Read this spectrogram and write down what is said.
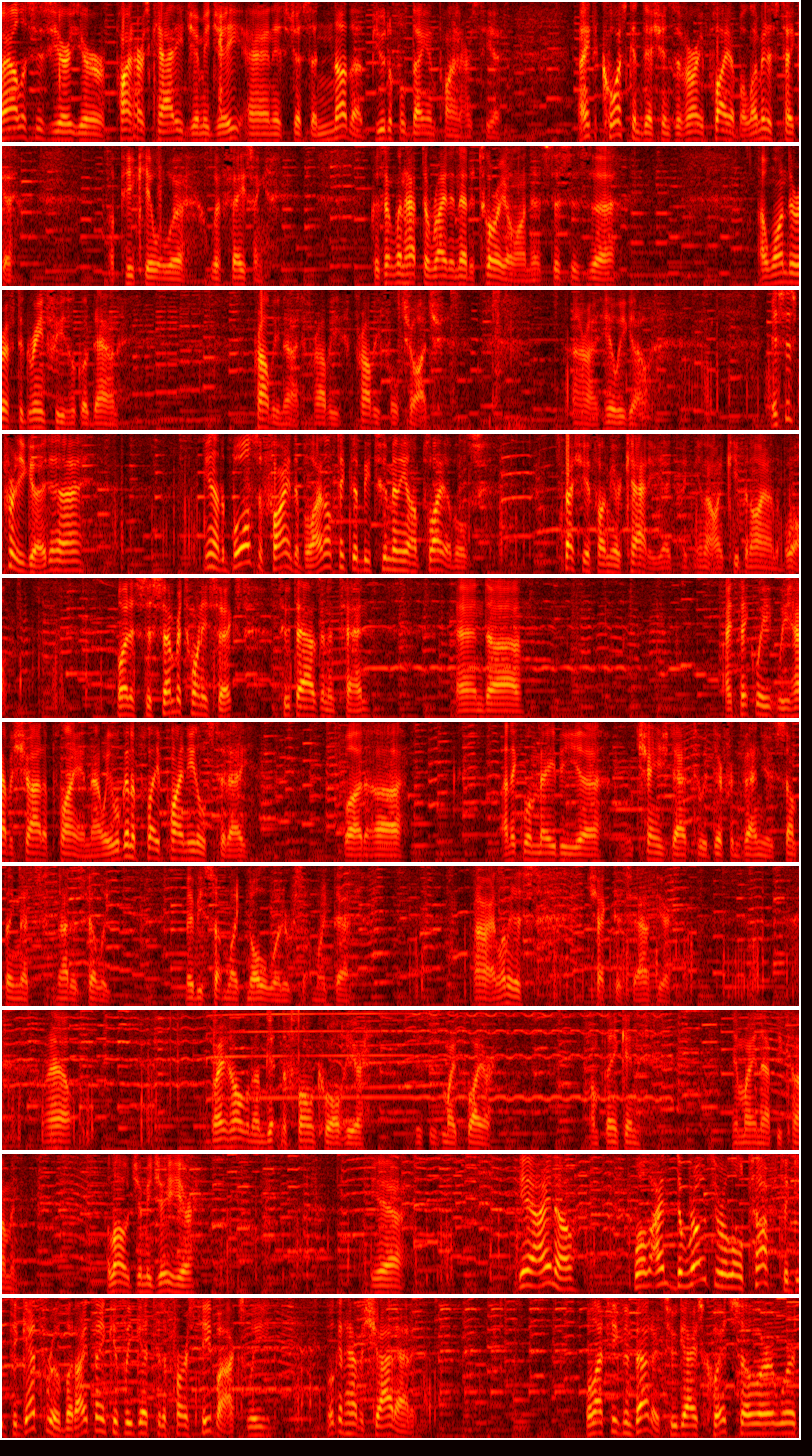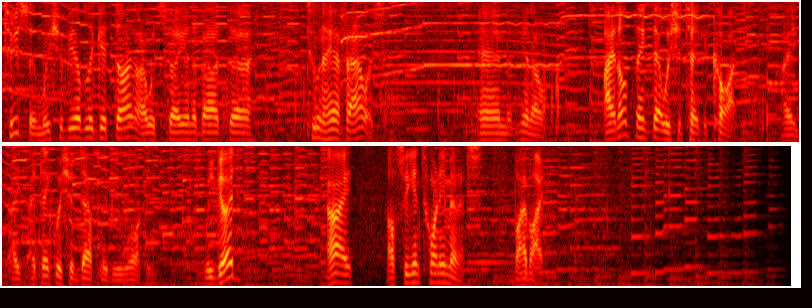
Well, this is your, your Pinehurst caddy, Jimmy G, and it's just another beautiful day in Pinehurst here. I think the course conditions are very playable. Let me just take a, a peek here what we're, we're facing. Because I'm going to have to write an editorial on this. This is, uh, I wonder if the green fees will go down. Probably not. Probably, probably full charge. All right, here we go. This is pretty good. Uh, you know, the balls are findable. I don't think there'll be too many unplayables especially if I'm your caddy. I, I, you know, I keep an eye on the ball. But it's December 26th, 2010, and uh, I think we, we have a shot at playing. Now, we were going to play Pine Needles today, but uh, I think we'll maybe uh, change that to a different venue, something that's not as hilly. Maybe something like Knollwood or something like that. All right, let me just check this out here. Well, Right, hold I'm getting a phone call here. This is my player. I'm thinking it might not be coming. Hello, Jimmy G here. Yeah. Yeah, I know. Well, I, the roads are a little tough to get, to get through, but I think if we get to the first tee box, we, we can have a shot at it. Well, that's even better. Two guys quit, so we're, we're a twosome. We should be able to get done, I would say, in about uh, two and a half hours. And, you know, I don't think that we should take a cart. I, I, I think we should definitely be walking. We good? All right. I'll see you in 20 minutes. Bye-bye.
